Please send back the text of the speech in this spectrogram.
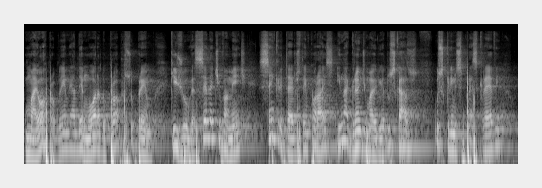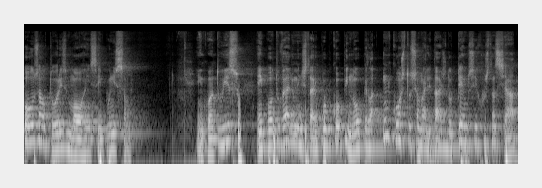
O maior problema é a demora do próprio Supremo, que julga seletivamente, sem critérios temporais e, na grande maioria dos casos, os crimes prescrevem ou os autores morrem sem punição. Enquanto isso, em Porto Velho, o Ministério Público opinou pela inconstitucionalidade do termo circunstanciado,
